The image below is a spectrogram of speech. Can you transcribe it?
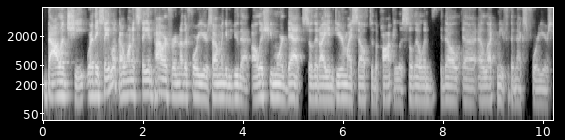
balance sheet where they say, look, I want to stay in power for another four years. How am I going to do that? I'll issue more debt so that I endear myself to the populace. So they'll, they'll uh, elect me for the next four years.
